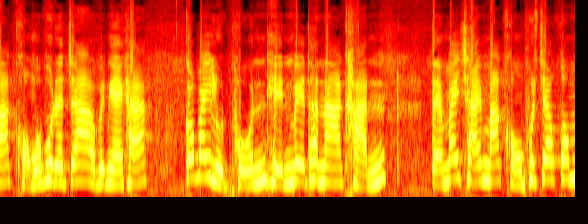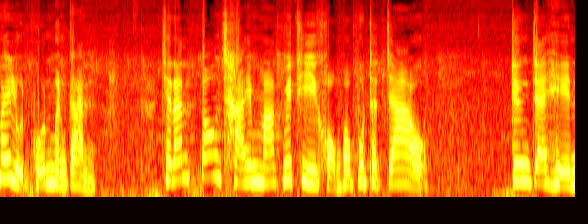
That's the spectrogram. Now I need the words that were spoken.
มรรคของพระพุทธเจ้าเป็นไงคะก็ไม่หลุดพ้นเห็นเวทนาขัน แต่ไม่ใช้มรรคของพระพุทธเจ้าก็ไม่หลุดพ้นเหมือนกัน ฉะนั้นต้องใช้มรรควิธีของพระพุทธเจ้า จึงจะเห็น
